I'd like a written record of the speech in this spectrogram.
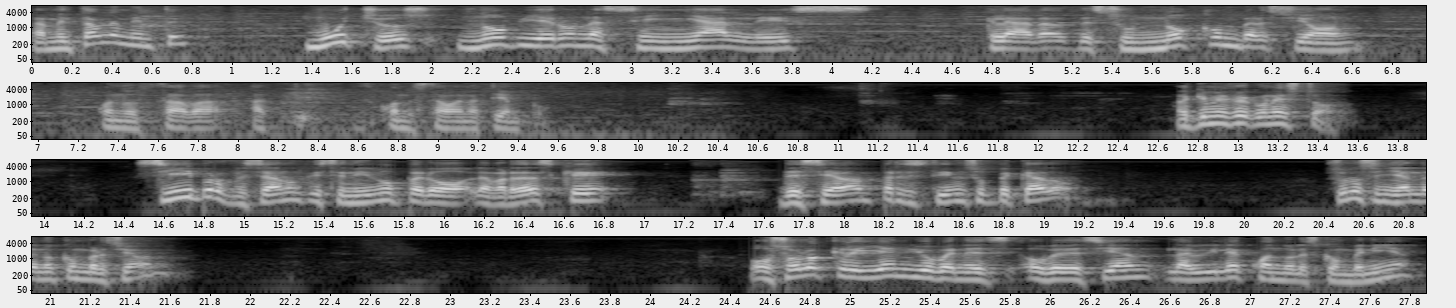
Lamentablemente, muchos no vieron las señales claras de su no conversión cuando, estaba cuando estaban a tiempo. ¿A qué me fue con esto? Sí, profesaron cristianismo, pero la verdad es que deseaban persistir en su pecado. ¿Es una señal de no conversión? ¿O solo creían y obedecían la Biblia cuando les convenía?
